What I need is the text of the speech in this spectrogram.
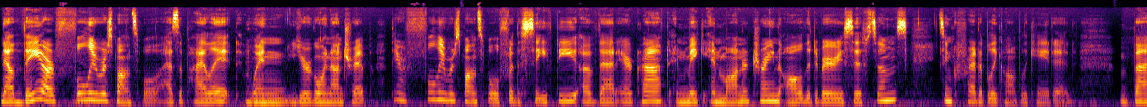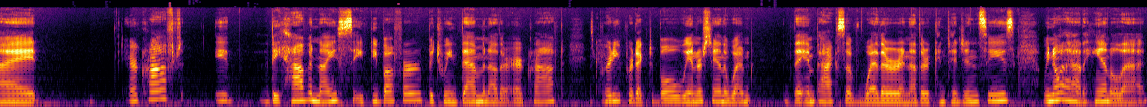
Now they are mm-hmm. fully responsible as a pilot mm-hmm. when you're going on trip. They are fully responsible for the safety of that aircraft and make and monitoring all the various systems. It's incredibly complicated, but aircraft it they have a nice safety buffer between them and other aircraft. It's pretty predictable. We understand the web, the impacts of weather and other contingencies. We know how to handle that.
